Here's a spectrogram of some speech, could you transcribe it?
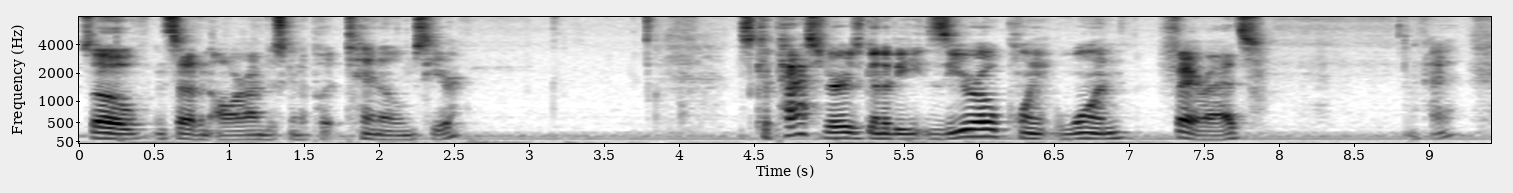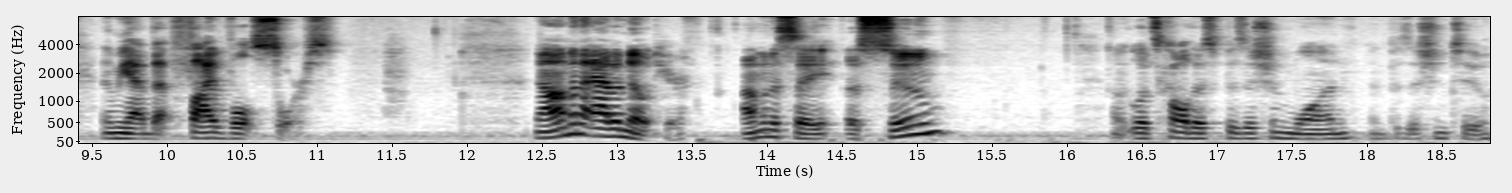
So instead of an R, I'm just going to put 10 ohms here. This capacitor is going to be 0.1 farads. Okay, and we have that 5 volt source. Now I'm going to add a note here. I'm going to say assume, let's call this position 1 and position 2.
